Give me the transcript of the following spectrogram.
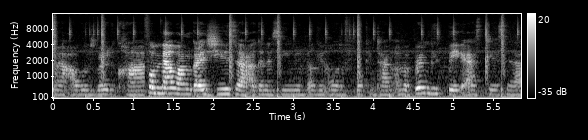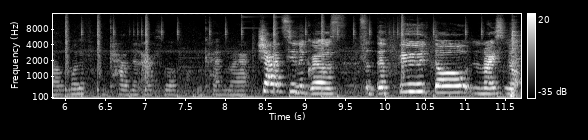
when I was really calm. From now on guys, you that are gonna see me vlogging all the fucking time. I'm gonna bring this big ass DSLR, motherfucking Canon ass motherfucking camera. Shout out to the girls for the food though, nice not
